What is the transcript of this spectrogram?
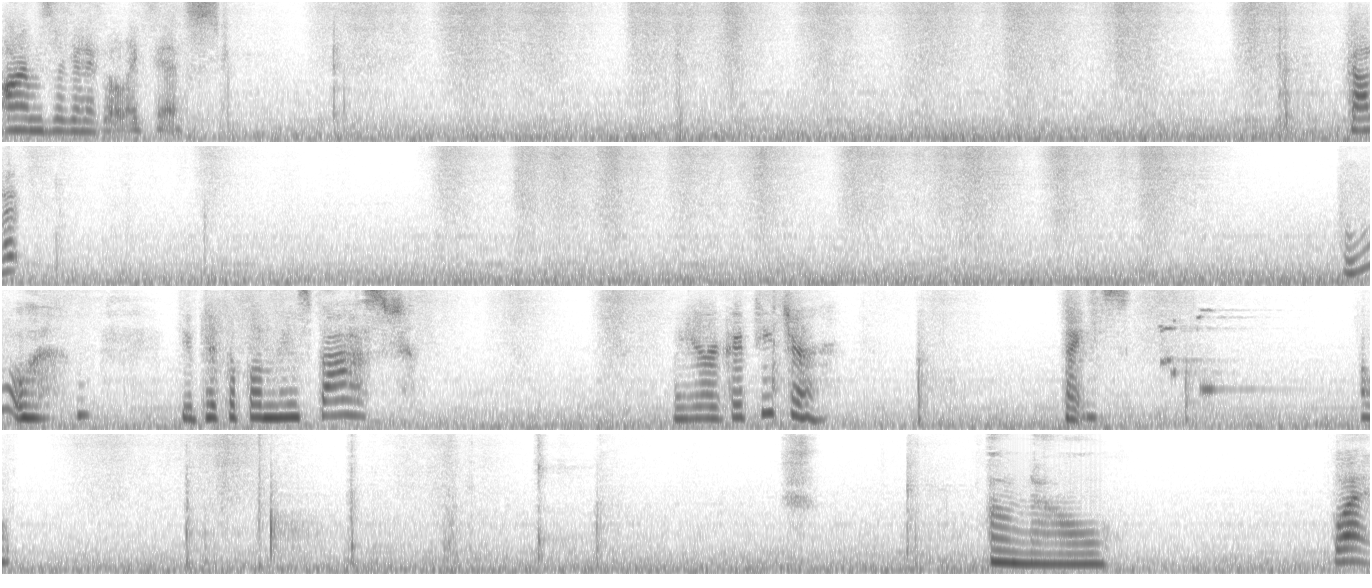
Arms are gonna go like this. Got it? Ooh, you pick up on things fast. You're a good teacher. Thanks. Oh. Oh no. What?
